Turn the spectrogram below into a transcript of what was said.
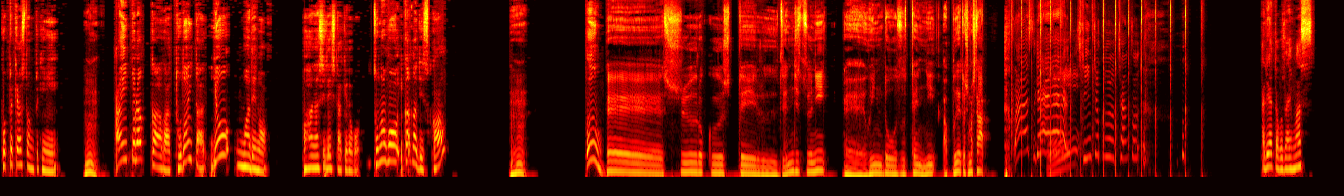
ポッドキャストの時に、うん。アイトラッカーが届いたよまでのお話でしたけど、その後いかがですか？うん。うん。えー、収録している前日に、えー、Windows 10にアップデートしました。わー、すげー進捗、ちゃんと。ありがとうございます。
